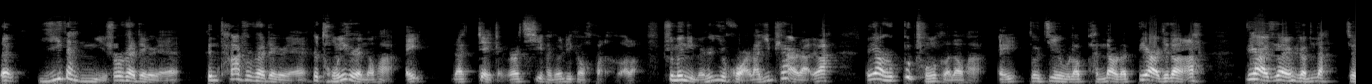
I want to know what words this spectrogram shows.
那一旦你说出来这个人跟他说出来这个人是同一个人的话，哎，那这整个气氛就立刻缓和了，说明你们是一伙的、一片的，对吧？那要是不重合的话，哎，就进入了盘道的第二阶段啊。第二阶段是什么呢？就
